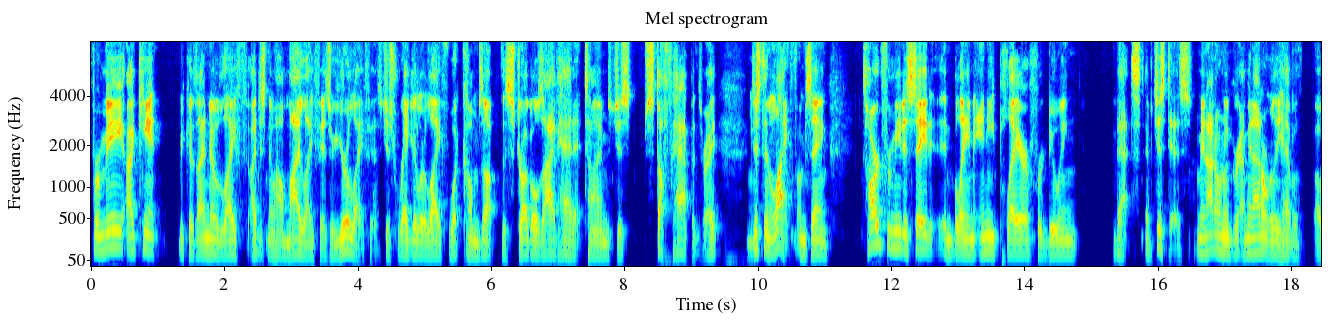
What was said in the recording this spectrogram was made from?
For me, I can't because I know life. I just know how my life is or your life is. Just regular life. What comes up, the struggles I've had at times. Just stuff happens, right? Mhm. Just in life. I'm saying it's hard for me to say to, and blame any player for doing that. It just is. I mean, I don't agree. I mean, I don't really have a, a.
